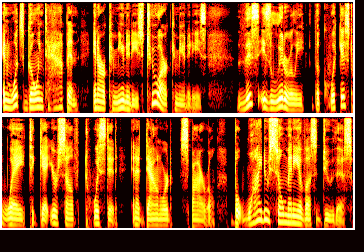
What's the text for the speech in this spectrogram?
and what's going to happen in our communities, to our communities. This is literally the quickest way to get yourself twisted in a downward spiral. But why do so many of us do this?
